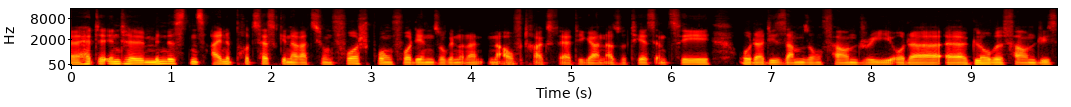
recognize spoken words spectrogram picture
hätte Intel mindestens eine Prozessgeneration Vorsprung vor den sogenannten Auftragsfertigern, also TSMC oder die Samsung Foundry oder äh, Global Foundries.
